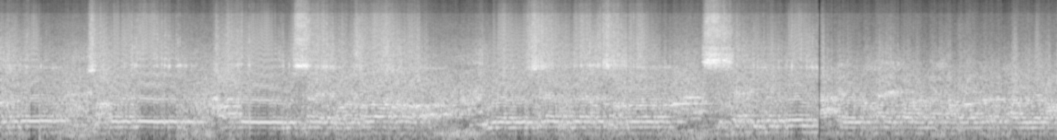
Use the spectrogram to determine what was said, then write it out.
আমাদের সকলকে আমাদের মিশনের বর্ষবাহ মিশনের সকল শিক্ষার্থীদেরকে সকল সকলের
